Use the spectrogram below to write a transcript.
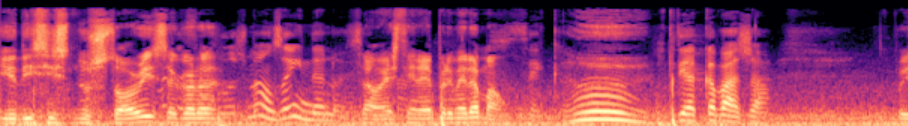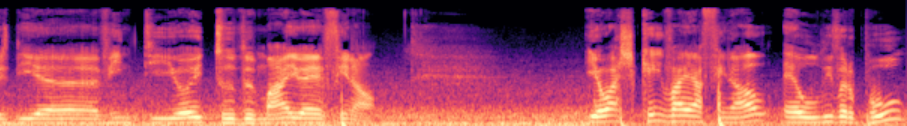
Eu disse isso nos stories, agora. Duas mãos ainda, não é? São, esta ainda é a primeira mão. Seca. Ah, podia acabar já. Depois, dia 28 de maio, é a final. Eu acho que quem vai à final é o Liverpool,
